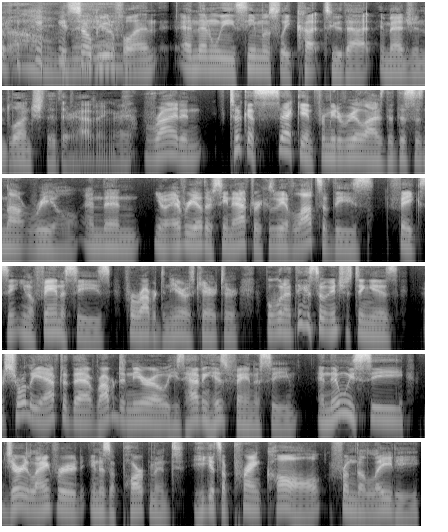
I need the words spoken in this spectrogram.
oh, it's so beautiful, and and then we seamlessly cut to that imagined lunch that they're having, right? Right. And it took a second for me to realize that this is not real. And then, you know, every other scene after, because we have lots of these fake, you know, fantasies for Robert De Niro's character. But what I think is so interesting is shortly after that, Robert De Niro, he's having his fantasy. And then we see Jerry Langford in his apartment. He gets a prank call from the lady.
